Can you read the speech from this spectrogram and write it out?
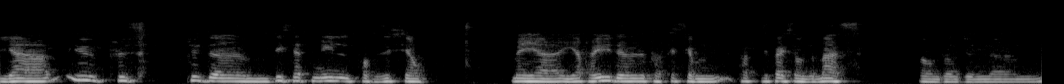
Il y a eu plus, plus de 17 000 propositions, mais euh, il n'y a pas eu de participation de masse dans, une,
